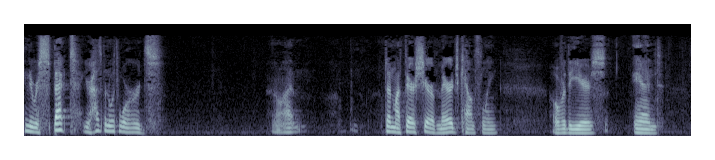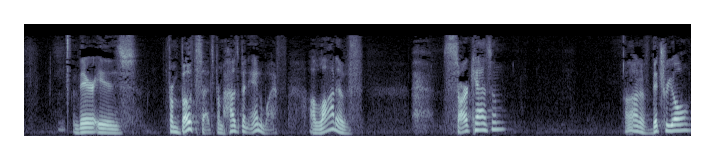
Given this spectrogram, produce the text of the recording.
you need to respect your husband with words. You know, I've done my fair share of marriage counseling over the years, and there is, from both sides, from husband and wife, a lot of sarcasm, a lot of vitriol,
